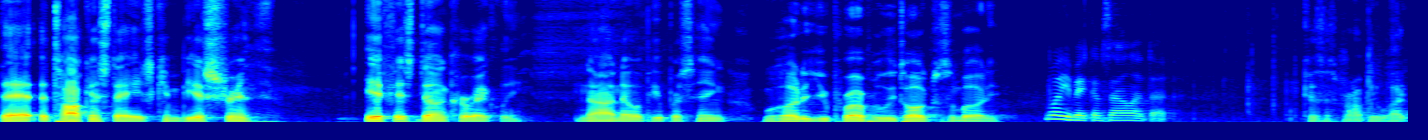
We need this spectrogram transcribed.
that the talking stage can be a strength if it's done correctly. Now I know what people are saying. Well, how do you properly talk to somebody? Why you make them sound like that? Because it's probably like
